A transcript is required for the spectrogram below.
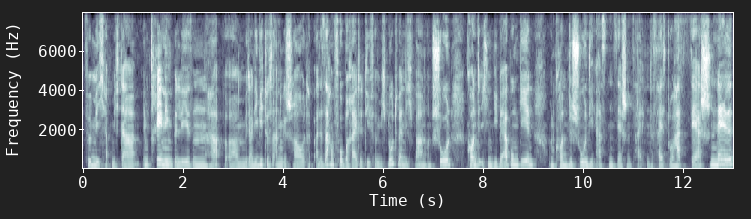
Für mich habe mich da im Training belesen, habe ähm, mir da die Videos angeschaut, habe alle Sachen vorbereitet, die für mich notwendig waren und schon konnte ich in die Werbung gehen und konnte schon die ersten Sessions halten. Das heißt, du hast sehr schnell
